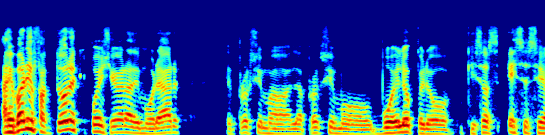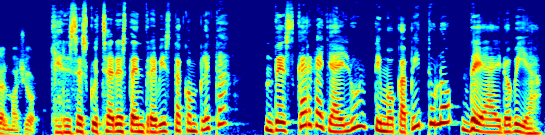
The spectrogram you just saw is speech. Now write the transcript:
hay varios factores que pueden llegar a demorar el próximo, el próximo vuelo, pero quizás ese sea el mayor. ¿Quieres escuchar esta entrevista completa? Descarga ya el último capítulo de Aerovía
